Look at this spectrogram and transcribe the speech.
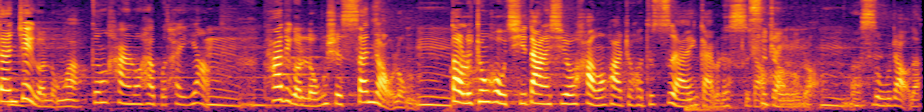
但这个龙啊，跟汉人龙还不太一样。嗯，它这个龙是三爪龙。嗯，到了中后期，大量吸收汉文化之后，它自然也改为了四爪、龙，呃，四五爪的。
